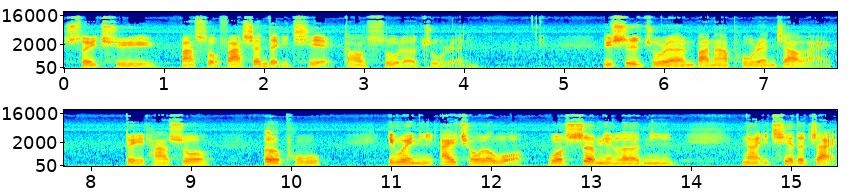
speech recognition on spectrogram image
遂去把所发生的一切告诉了主人。于是主人把那仆人叫来，对他说：“恶仆。”因为你哀求了我，我赦免了你那一切的债，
